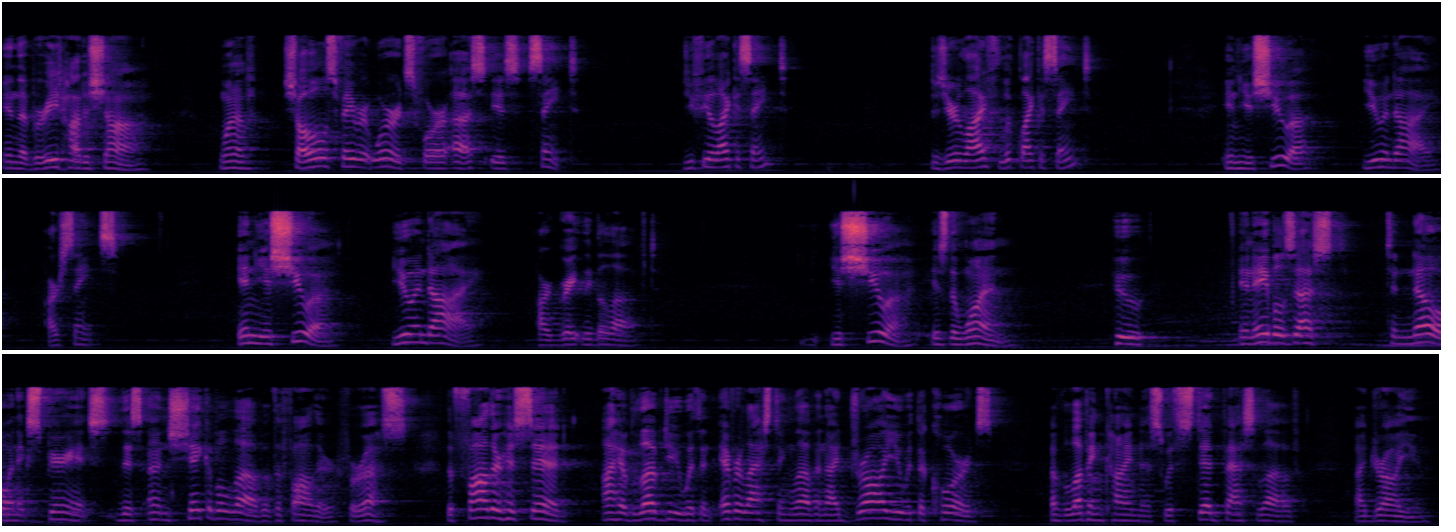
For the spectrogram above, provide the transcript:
in the Berit Hadashah, one of Shaul's favorite words for us is saint. Do you feel like a saint? Does your life look like a saint? In Yeshua, you and I are saints. In Yeshua, you and I are greatly beloved. Yeshua is the one who enables us to know and experience this unshakable love of the Father for us. The Father has said, I have loved you with an everlasting love, and I draw you with the cords of loving kindness, with steadfast love, I draw you.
